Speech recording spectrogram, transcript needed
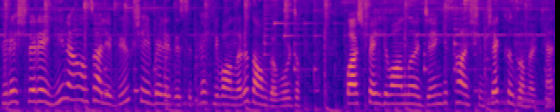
Güreşlere yine Antalya Büyükşehir Belediyesi pehlivanları damga vurdu. Baş pehlivanlığı Cengizhan Şimşek kazanırken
